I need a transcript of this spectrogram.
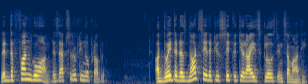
Let the fun go on. There's absolutely no problem. Advaita does not say that you sit with your eyes closed in samadhi.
